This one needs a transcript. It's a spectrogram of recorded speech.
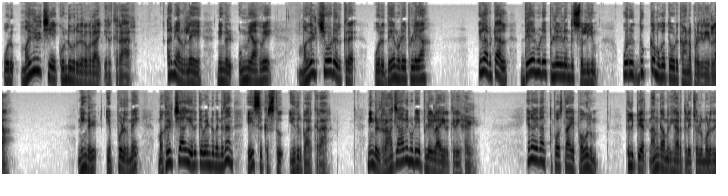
ஒரு மகிழ்ச்சியை கொண்டு வருகிறவராய் இருக்கிறார். அருமையானவர்களே நீங்கள் உண்மையாகவே மகிழ்ச்சியோடு இருக்கிற ஒரு தேவனுடைய பிள்ளையா? இல்லாவிட்டால் தேவனுடைய பிள்ளைகள் என்று சொல்லியும் ஒரு துக்க முகத்தோடு காணப்படுகிறீர்களா? நீங்கள் எப்பொழுதுமே மகிழ்ச்சியாக இருக்க வேண்டும் என்றுதான் இயேசு கிறிஸ்து எதிர்பார்க்கிறார். நீங்கள் ராஜாவினுடைய பிள்ளைகளாக இருக்கிறீர்கள். எனவேதான் அப்போஸ் நாய பவுலும் பிலிப்பியர் நான்காம் அதிகாரத்திலே சொல்லும் பொழுது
